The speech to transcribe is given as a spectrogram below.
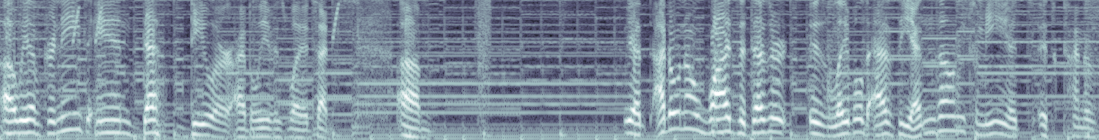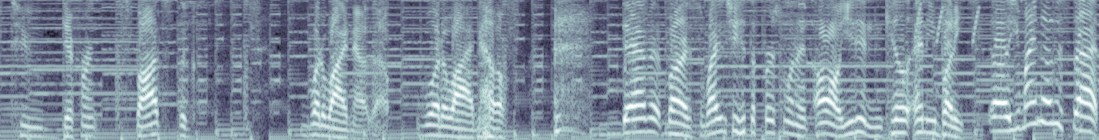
Uh, we have grenades and death dealer, I believe is what it said. Um, yeah, I don't know why the desert is labeled as the N-Zone. To me, it's it's kind of two different spots. The what do I know though? What do I know? Damn it, Bartz! Why didn't you hit the first one at all? You didn't kill anybody. Uh, you might notice that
